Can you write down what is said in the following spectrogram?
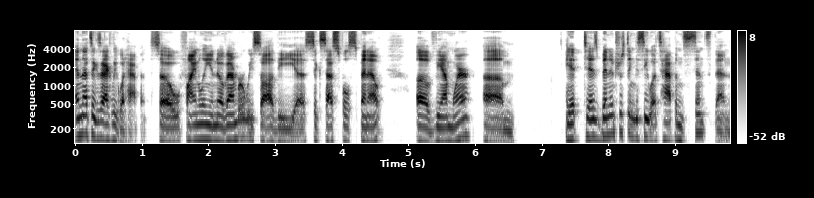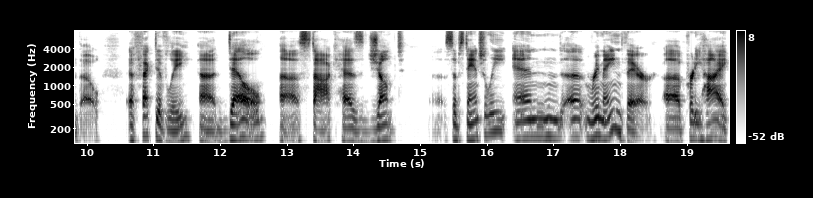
And that's exactly what happened. So finally, in November, we saw the uh, successful spinout of VMware. Um, it has been interesting to see what's happened since then, though. Effectively, uh, Dell uh, stock has jumped substantially and uh, remained there uh, pretty high.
